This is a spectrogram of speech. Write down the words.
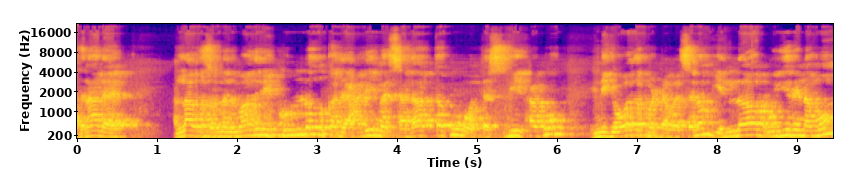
அதனால அல்லாஹ் சொன்னது மாதிரி குல்லும் கது அலிம சதாத்தகும் ஓ தஸ்மீகவும் இன்னைக்கு ஓதப்பட்ட வசனம் எல்லா உயிரினமும்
